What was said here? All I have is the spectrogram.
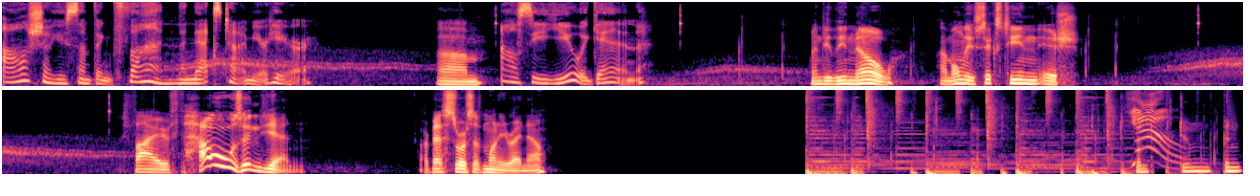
I'll show you something fun the next time you're here. Um, I'll see you again. Wendy Lee, no. I'm only 16 ish. 5,000 yen. Our best source of money right now. Yo! Dun, dun.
